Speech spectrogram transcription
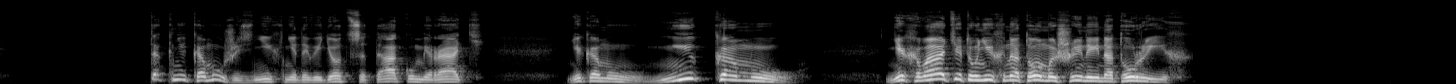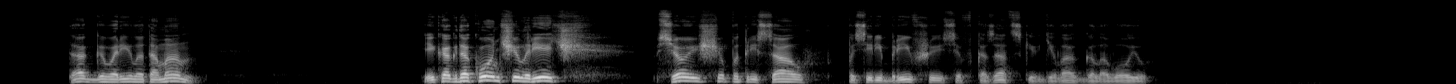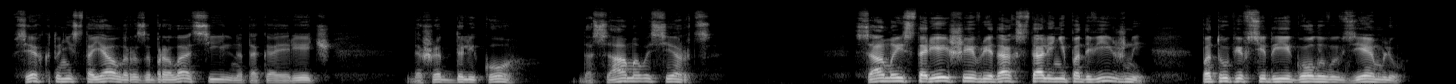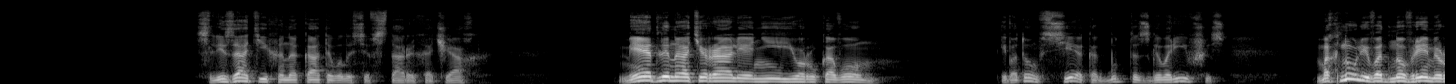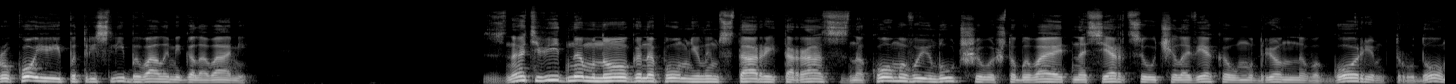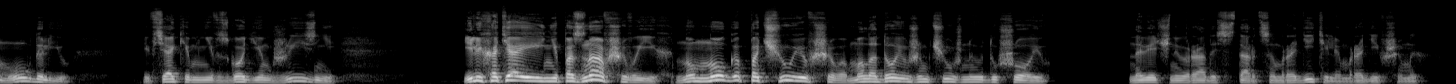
так никому же из них не доведется так умирать. Никому, никому. Не хватит у них на то мышиной натуры их. Так говорил атаман, и когда кончил речь, все еще потрясал посеребрившуюся в казацких делах головою. Всех, кто не стоял, разобрала сильно такая речь, дошед далеко, до самого сердца. Самые старейшие в рядах стали неподвижны, потупив седые головы в землю. Слеза тихо накатывалась в старых очах. Медленно отирали они ее рукавом. И потом все, как будто сговорившись, махнули в одно время рукою и потрясли бывалыми головами. Знать, видно, много напомнил им старый Тарас, знакомого и лучшего, что бывает на сердце у человека, умудренного горем, трудом, удалью и всяким невзгодьем жизни — или хотя и не познавшего их, но много почуявшего молодою жемчужную душою, на вечную радость старцам-родителям, родившим их.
